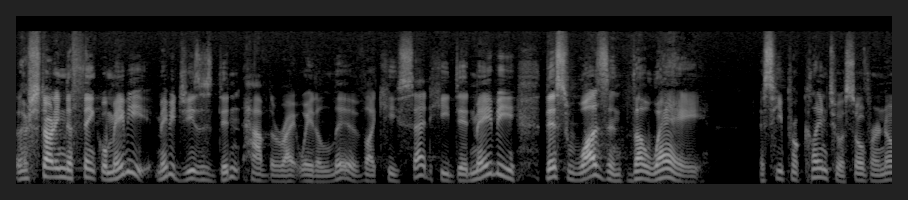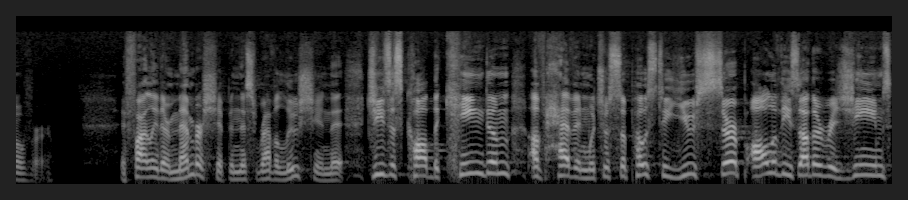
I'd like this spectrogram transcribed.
They're starting to think, well, maybe, maybe Jesus didn't have the right way to live like he said he did. Maybe this wasn't the way, as he proclaimed to us over and over. And finally, their membership in this revolution that Jesus called the kingdom of heaven, which was supposed to usurp all of these other regimes,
